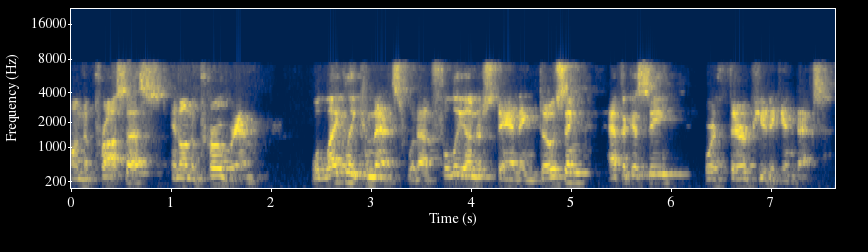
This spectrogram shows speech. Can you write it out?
on the process and on the program will likely commence without fully understanding dosing, efficacy, or therapeutic index.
